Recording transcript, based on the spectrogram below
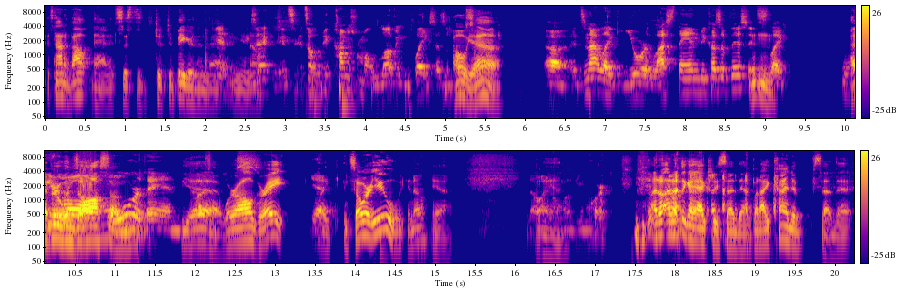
It's not about that. It's just it's, t- bigger than that. Yeah, and, you know. exactly. It's it's a it comes from a loving place as opposed Oh to yeah. like, uh, it's not like you're less than because of this. It's Mm-mm. like Everyone's awesome. More than Yeah, we're all great. Yeah, Like, and so are you. You know. Yeah. no, I don't love you more. I don't. I don't think I actually said that, but I kind of said that.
